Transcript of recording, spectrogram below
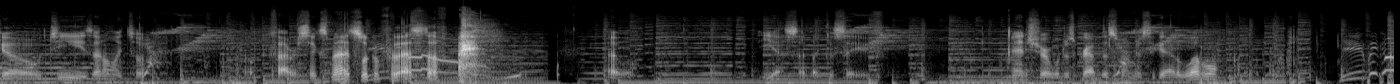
go. Jeez, that only took five or six minutes looking for that stuff. oh well. Yes, I'd like to save. And sure, we'll just grab this one just to get out of the level. Here we go!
